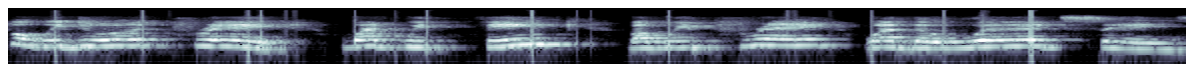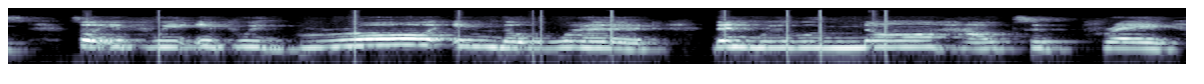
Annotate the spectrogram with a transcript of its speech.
For we do not pray what we think, but we pray what the Word says. So if we if we grow in the word, then we will know how to pray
